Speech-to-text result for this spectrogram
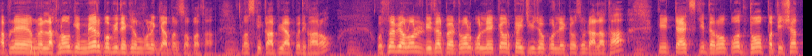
अपने, हमने लखनऊ के मेयर को भी देखिए, हम लोगों ने ज्ञापन सौंपा था। मैं उसकी कापी आपको दिखा रहा हूँ। उसमें भी हम लोगों ने डीजल पेट्रोल को लेकर और कई चीज़ों को लेकर उसमें डाला था कि टैक्स की दरों को दो प्रतिशत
